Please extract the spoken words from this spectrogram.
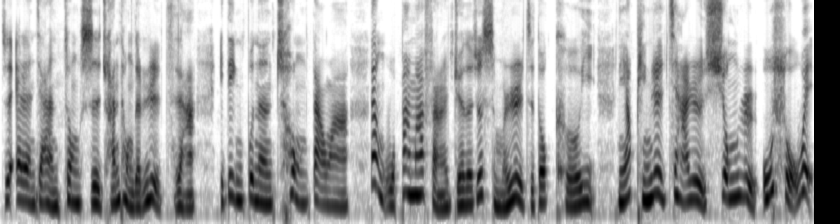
就是 Allen 家很重视传统的日子啊，一定不能冲到啊。但我爸妈反而觉得，就是什么日子都可以，你要平日、假日、凶日无所谓，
